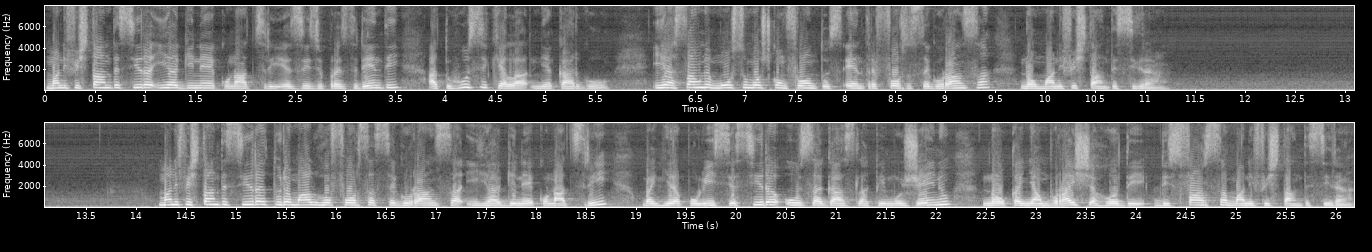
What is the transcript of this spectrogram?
Manifestante Sira ia Guiné Conakry exige presidente atuhusi kela nia cargo. E ação ne moço mos confrontos entre forças de segurança no manifestante Sira. Manifestante Sira tura malu ho força segurança e a Guiné Conakry, banhira polícia Sira usa gás lacrimogêneo no canhão borracha de disfarça manifestante Sira.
